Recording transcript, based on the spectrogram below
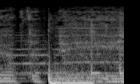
up the pace.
